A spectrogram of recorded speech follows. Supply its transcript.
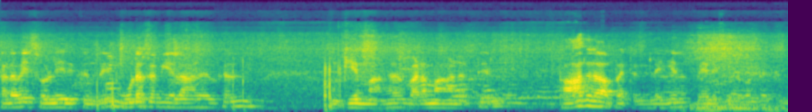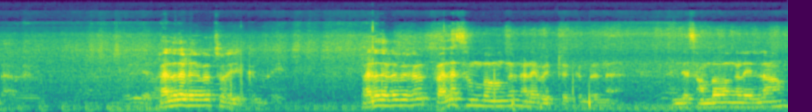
தடவை சொல்லியிருக்கின்றேன் ஊடகவியலாளர்கள் முக்கியமாக வடமாகாணத்தில் பாதுகாப்பற்ற நிலையில் வேலை செய்து கொண்டிருக்கின்றார்கள். பல தடவைகள் சொல்லியிருக்கின்றேன். பல தடவைகள் பல சம்பவங்கள் நடைபெற்றிருக்கின்றன. இந்த சம்பவங்கள் எல்லாம்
